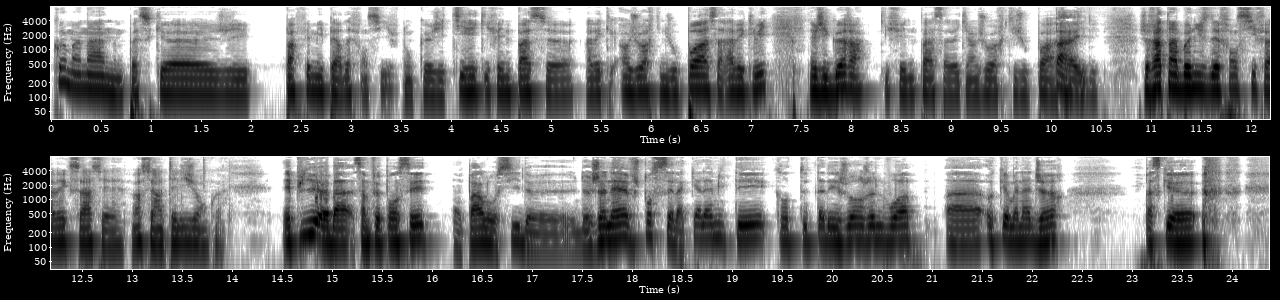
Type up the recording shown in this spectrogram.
comme un âne parce que j'ai pas fait mes paires défensifs. Donc euh, j'ai Thierry qui fait une passe euh, avec un joueur qui ne joue pas avec lui. Et j'ai Guerra qui fait une passe avec un joueur qui joue pas Pareil. avec lui. Je rate un bonus défensif avec ça. C'est, non, c'est intelligent quoi. Et puis, euh, bah, ça me fait penser, on parle aussi de, de Genève. Je pense que c'est la calamité quand t'as des joueurs genevois à Hockey Manager. Parce que,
